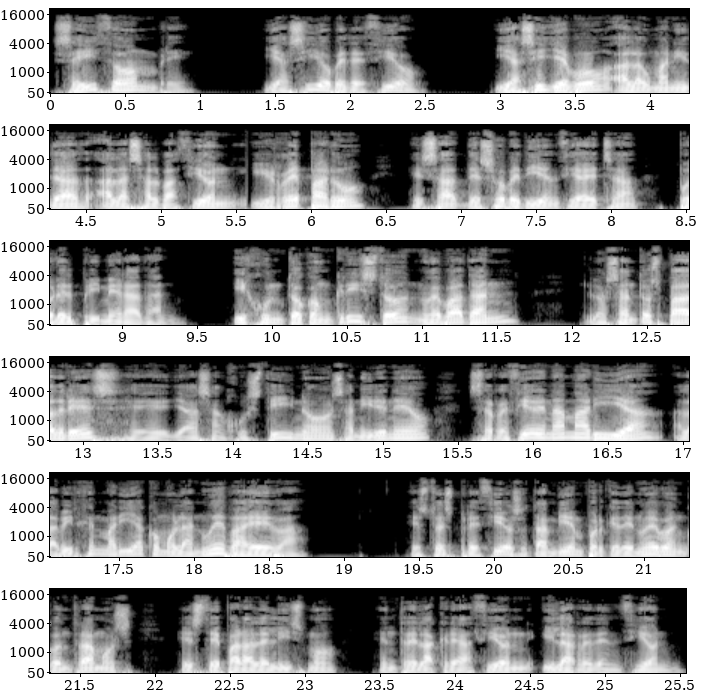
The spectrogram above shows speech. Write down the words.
se hizo hombre, y así obedeció, y así llevó a la humanidad a la salvación y reparó esa desobediencia hecha por el primer Adán. Y junto con Cristo, nuevo Adán, los santos padres, eh, ya San Justino, San Ireneo, se refieren a María, a la Virgen María, como la nueva Eva. Esto es precioso también porque de nuevo encontramos este paralelismo entre la creación y la redención.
